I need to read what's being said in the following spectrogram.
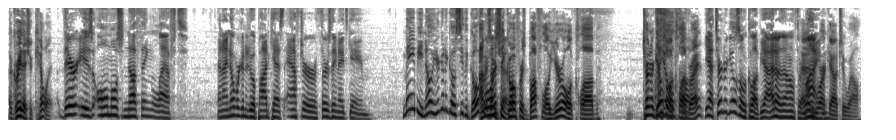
Agree they should kill it. There is almost nothing left, and I know we're going to do a podcast after Thursday night's game. Maybe no, you're going to go see the Gophers. I'm going to see? Gophers Buffalo, your old club, Turner Gill's old club, right? Yeah, Turner Gill's old club. Yeah, I don't, I don't know if they're That mine. didn't work out too well.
